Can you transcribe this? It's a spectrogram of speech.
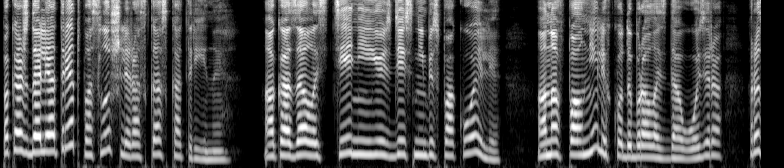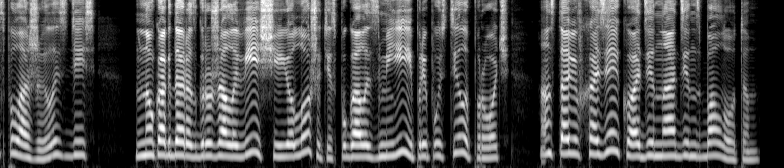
Пока ждали отряд, послушали рассказ Катрины. Оказалось, тени ее здесь не беспокоили. Она вполне легко добралась до озера, расположилась здесь. Но когда разгружала вещи, ее лошадь испугалась змеи и припустила прочь, оставив хозяйку один на один с болотом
